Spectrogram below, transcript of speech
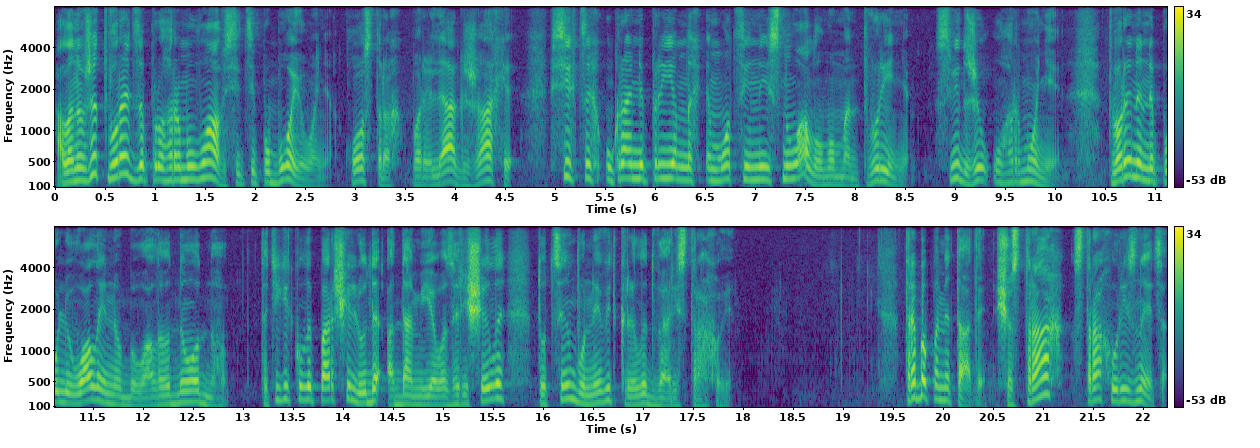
Але невже творець запрограмував всі ці побоювання, острах, переляк, жахи? Всіх цих украй неприємних емоцій не існувало в момент творіння. Світ жив у гармонії. Тварини не полювали і не вбивали одне одного. Та тільки коли перші люди Адам і Єва згрішили, то цим вони відкрили двері страхові. Треба пам'ятати, що страх страху різниця.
